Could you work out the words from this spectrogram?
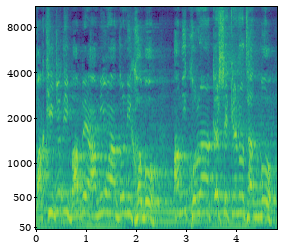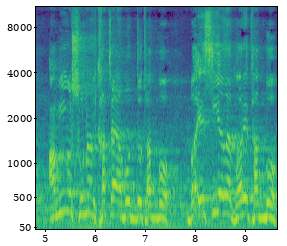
পাখি যদি ভাবে, আমিও আধুনিক হব। আমি খোলা আকাশে কেন থাকব? আমিও সোনার খাঁচায় আবদ্ধ থাকব বা এসিওয়ালা ঘরে থাকব।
